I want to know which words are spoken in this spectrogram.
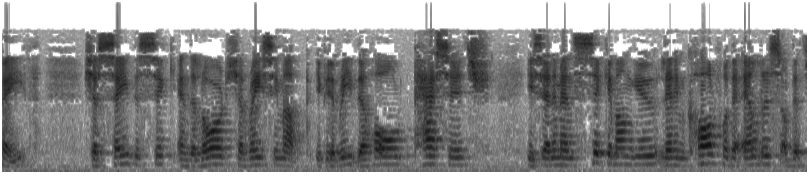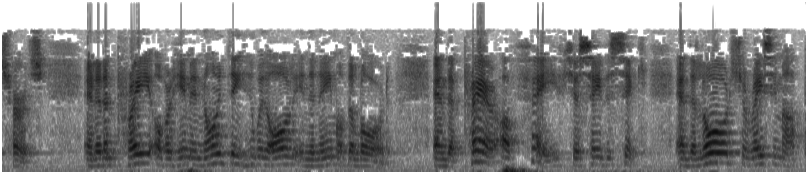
faith shall save the sick, and the Lord shall raise him up." If you read the whole passage, is any man sick among you? Let him call for the elders of the church, and let them pray over him, anointing him with oil in the name of the Lord. And the prayer of faith shall save the sick, and the Lord shall raise him up.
